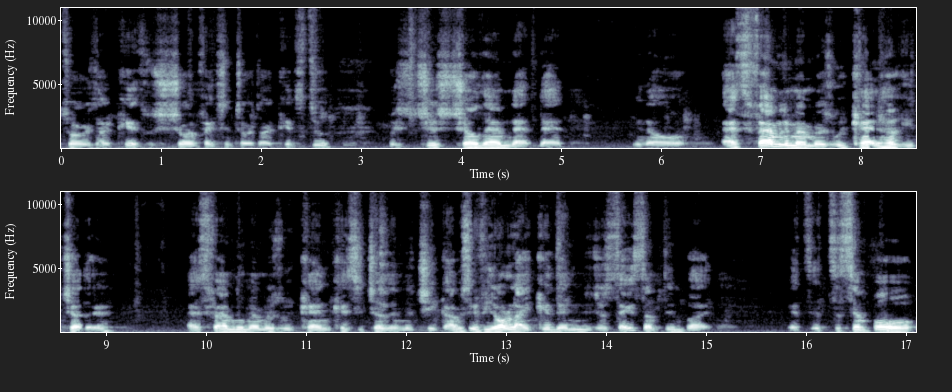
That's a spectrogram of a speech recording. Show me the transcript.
towards our kids. We should show affection towards our kids too. We should show them that that you know as family members, we can hug each other. As family members, we can kiss each other in the cheek. Obviously, if you don't like it, then you just say something. But it's it's a simple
